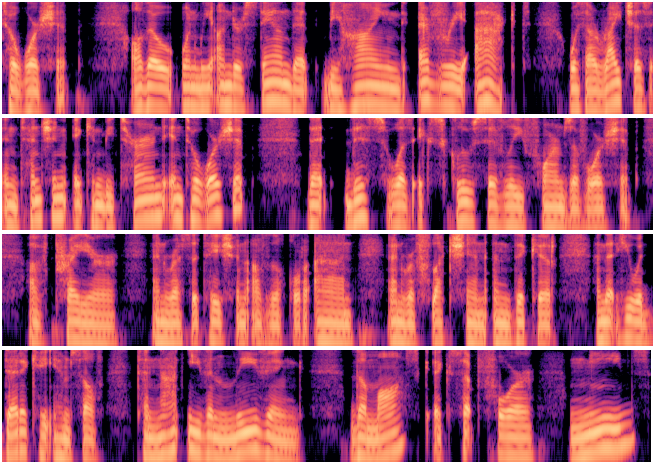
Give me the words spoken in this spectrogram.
to worship. Although, when we understand that behind every act with a righteous intention, it can be turned into worship, that this was exclusively forms of worship, of prayer and recitation of the Quran and reflection and dhikr, and that he would dedicate himself to not even leaving the mosque except for needs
